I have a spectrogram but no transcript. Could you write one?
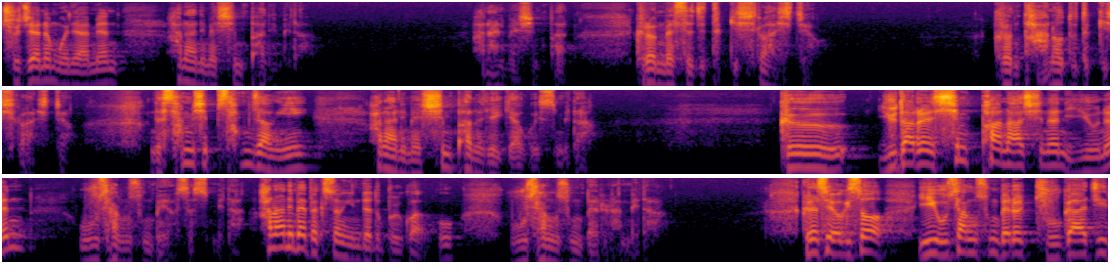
주제는 뭐냐면 하나님의 심판입니다. 하나님의 심판. 그런 메시지 듣기 싫어하시죠? 그런 단어도 듣기 싫어하시죠? 근데 33장이 하나님의 심판을 얘기하고 있습니다. 그 유다를 심판하시는 이유는 우상숭배였었습니다. 하나님의 백성인데도 불구하고 우상숭배를 합니다. 그래서 여기서 이 우상 숭배를 두 가지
